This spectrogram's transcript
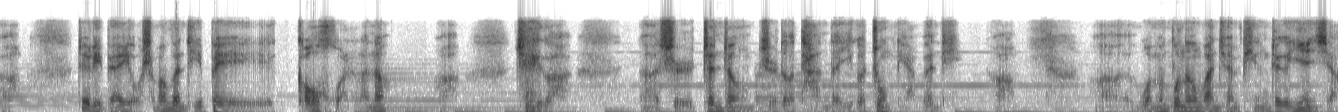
啊？这里边有什么问题被搞混了呢？啊，这个呃是真正值得谈的一个重点问题啊，呃，我们不能完全凭这个印象。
